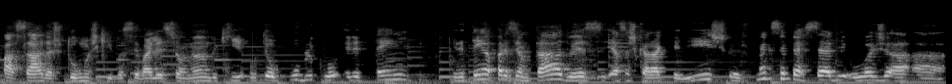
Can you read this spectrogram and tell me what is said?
passar das turmas que você vai lecionando, que o teu público ele tem ele tem apresentado esse, essas características. Como é que você percebe hoje a, a,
